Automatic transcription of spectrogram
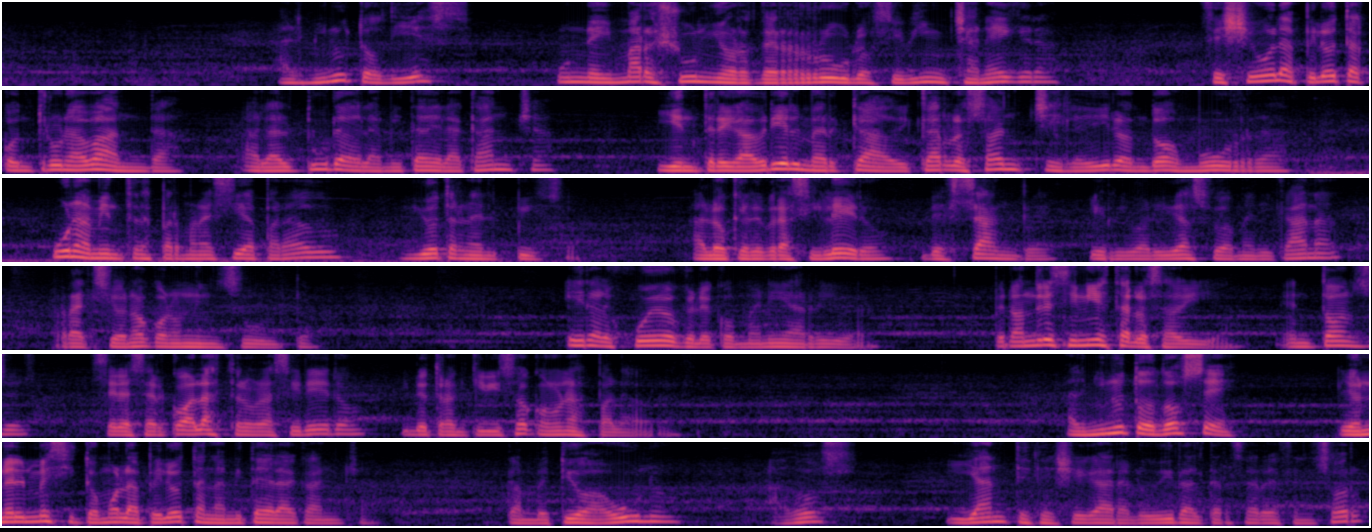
Al minuto 10, un Neymar Jr. de rulos y vincha negra se llevó la pelota contra una banda a la altura de la mitad de la cancha y entre Gabriel Mercado y Carlos Sánchez le dieron dos murras, una mientras permanecía parado y otra en el piso, a lo que el brasilero, de sangre y rivalidad sudamericana, reaccionó con un insulto. Era el juego que le convenía a River, pero Andrés Iniesta lo sabía, entonces se le acercó al astro brasilero y lo tranquilizó con unas palabras. Al minuto 12, Leonel Messi tomó la pelota en la mitad de la cancha, gambeteó a uno a dos y antes de llegar a aludir al tercer defensor,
